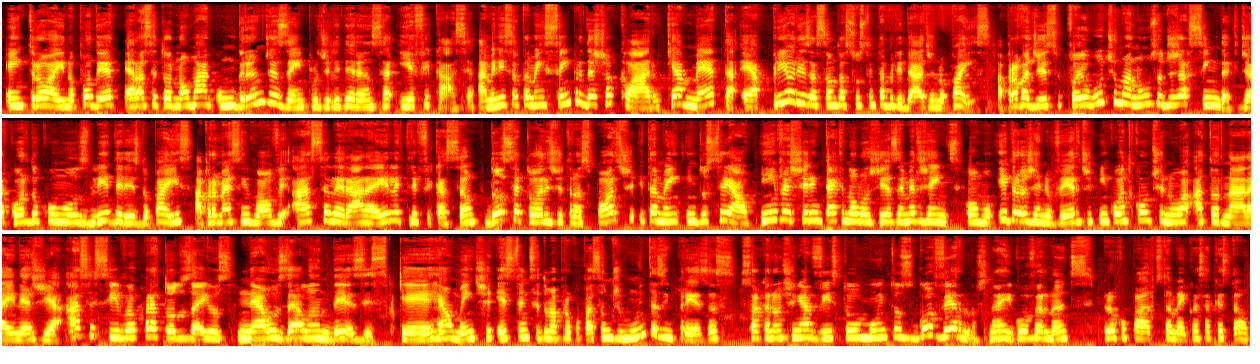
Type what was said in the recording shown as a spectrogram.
entrou aí no poder, ela se tornou uma, um grande exemplo de liderança e eficácia. A ministra também sempre deixou claro que a meta é a priorização da sustentabilidade no país. A prova disso foi o último anúncio de Jacinda, que, de acordo com os líderes do país, a promessa envolve acelerar a eletrificação dos setores de transporte e também industrial e investir em tecnologias emergentes, como hidrogênio verde, enquanto continua a tornar a energia acessível para todos aí os neozelandeses, porque realmente esse tem sido uma preocupação de muitas empresas, só que eu não tinha visto muitos governos, né, e governantes preocupados também com essa questão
